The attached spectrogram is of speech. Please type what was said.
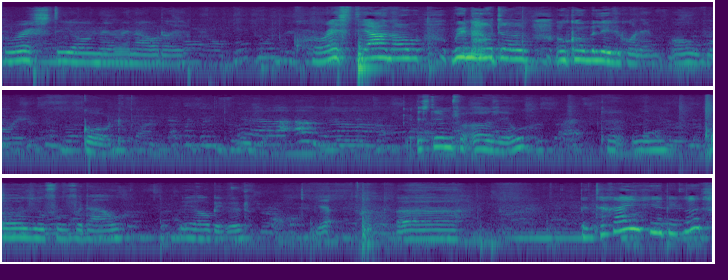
Cristiano Ronaldo. Cristiano Ronaldo. I can't believe you got him. Oh my god. It's him for Ozil. Ozil for Vidal. Yeah, I'll be good. Yeah. Uh, Benteke, he'll be good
